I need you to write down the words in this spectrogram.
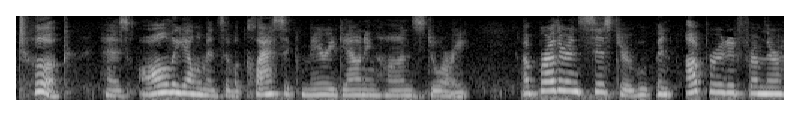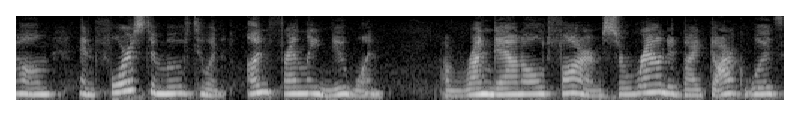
Took has all the elements of a classic Mary Downing Hahn story. A brother and sister who've been uprooted from their home and forced to move to an unfriendly new one. A rundown old farm surrounded by dark woods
